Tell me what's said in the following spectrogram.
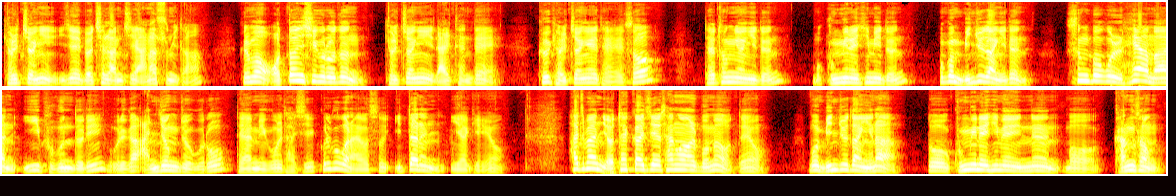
결정이 이제 며칠 남지 않았습니다. 그러면 어떤 식으로든 결정이 날 텐데 그 결정에 대해서 대통령이든 뭐 국민의힘이든 혹은 민주당이든 승복을 해야만 이 부분들이 우리가 안정적으로 대한민국을 다시 끌고 나갈 수 있다는 이야기예요. 하지만 여태까지의 상황을 보면 어때요? 뭐 민주당이나 또 국민의힘에 있는 뭐 강성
